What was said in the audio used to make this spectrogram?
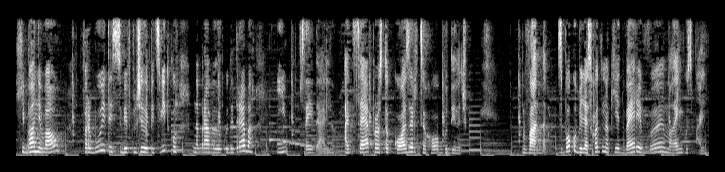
хіба не вау? Фарбуєтесь, собі включили підсвітку, направили куди треба, і все ідеально. А це просто козир цього будиночку. Ванна. Збоку біля сходинок є двері в маленьку спальню.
